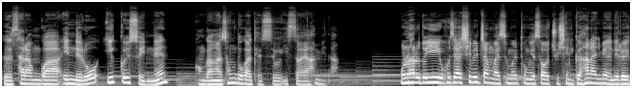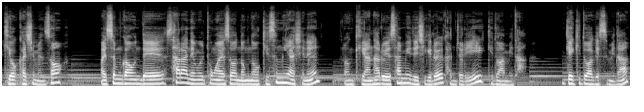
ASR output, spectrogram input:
그 사랑과 인내로 이끌 수 있는 건강한 성도가 될 수 있어야 합니다. 오늘 하루도 이 호세아 11장 말씀을 통해서 주신 그 하나님의 은혜를 기억하시면서 말씀 가운데 살아냄을 통하여서 넉넉히 승리하시는 그런 귀한 하루의 삶이 되시기를 간절히 기도합니다. 함께 기도하겠습니다.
